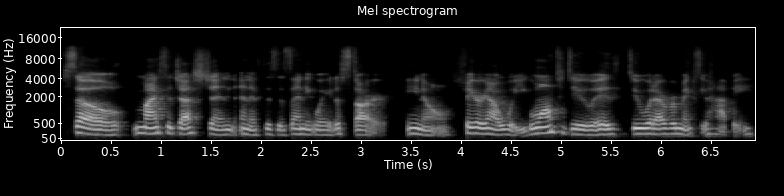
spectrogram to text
So my suggestion and if this is any way to start you know figuring out what you want to do is do whatever makes you happy.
